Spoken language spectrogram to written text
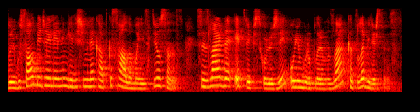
duygusal becerilerinin gelişimine katkı sağlamayı istiyorsanız sizler de Etre Psikoloji oyun gruplarımıza katılabilirsiniz.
